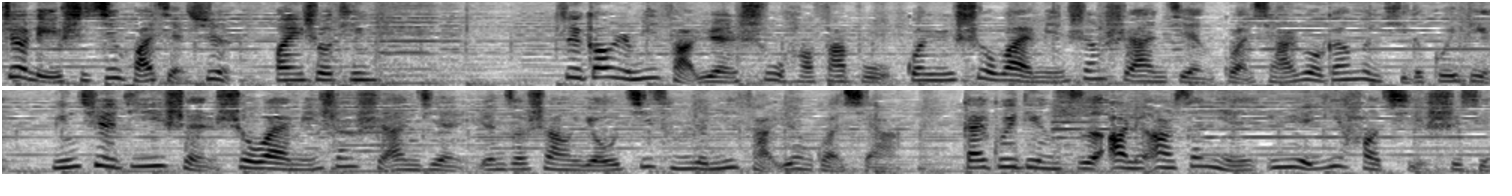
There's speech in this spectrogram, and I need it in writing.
这里是新华简讯，欢迎收听。最高人民法院十五号发布关于涉外民商事案件管辖若干问题的规定，明确第一审涉外民商事案件原则上由基层人民法院管辖。该规定自二零二三年一月一号起施行。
